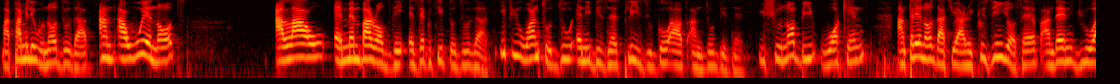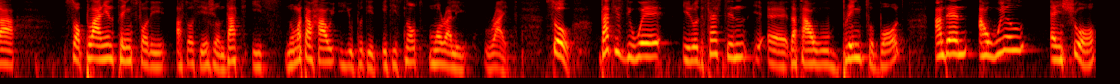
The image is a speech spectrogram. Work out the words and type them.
My family will not do that. And I will not allow a member of the executive to do that. If you want to do any business, please you go out and do business. You should not be working and telling us that you are recusing yourself and then you are supplying things for the association. That is, no matter how you put it, it is not morally right. So that is the way, you know, the first thing uh, that I will bring to board. And then I will ensure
